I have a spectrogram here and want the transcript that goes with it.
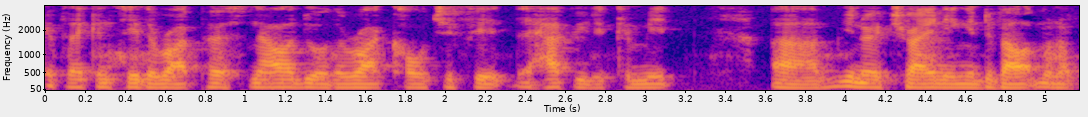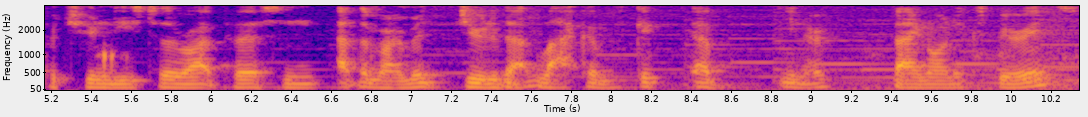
if they can see the right personality or the right culture fit, they're happy to commit um, you know, training and development opportunities to the right person at the moment due to that lack of, of you know, bang on experience.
